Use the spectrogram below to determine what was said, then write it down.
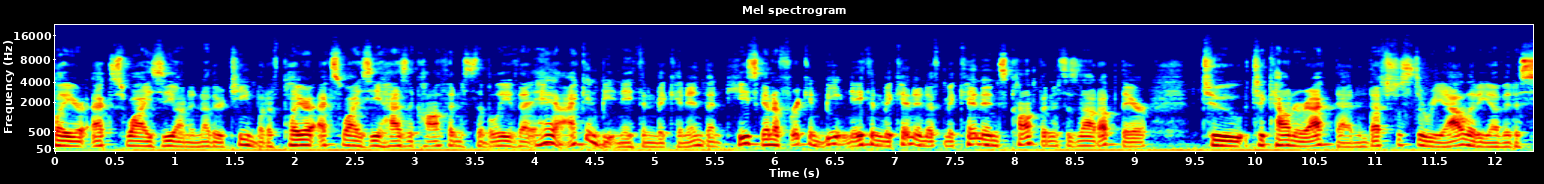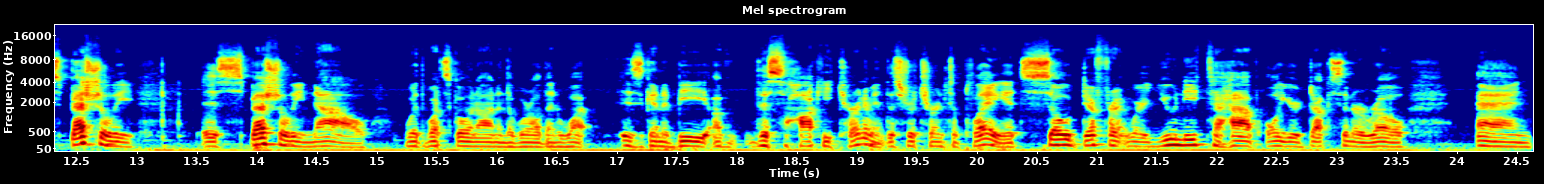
player XYZ on another team. But if player XYZ has the confidence to believe that, hey, I can beat Nathan MacKinnon, then he's gonna freaking beat Nathan MacKinnon if MacKinnon's confidence is not up there to to counteract that. And that's just the reality of it, especially especially now with what's going on in the world and what is going to be of this hockey tournament, this return to play. It's so different where you need to have all your ducks in a row and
